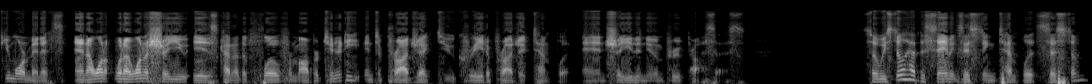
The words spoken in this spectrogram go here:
few more minutes. And I want, what I want to show you is kind of the flow from opportunity into project to create a project template and show you the new improved process. So we still have the same existing template system.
